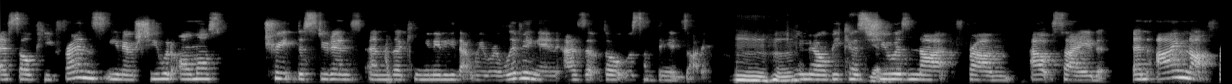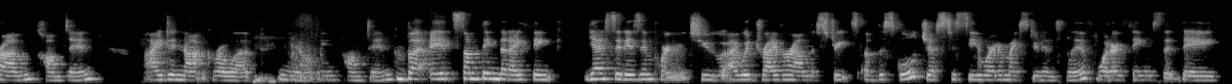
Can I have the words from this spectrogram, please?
SLP friends, you know, she would almost treat the students and the community that we were living in as though it was something exotic. Mm-hmm. You know, because yeah. she was not from outside, and I'm not from Compton. I did not grow up, you know, in Compton, but it's something that I think yes, it is important to, I would drive around the streets of the school just to see where do my students live? What are things that they,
